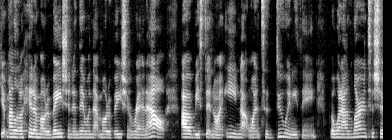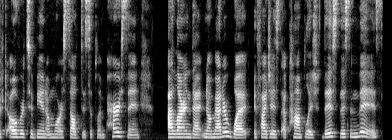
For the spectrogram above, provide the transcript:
get my little hit of motivation. And then when that motivation ran out I would be sitting on E not wanting to do anything. But when I learned to shift over to being a more self-disciplined person I learned that no matter what if I just accomplish this this and this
